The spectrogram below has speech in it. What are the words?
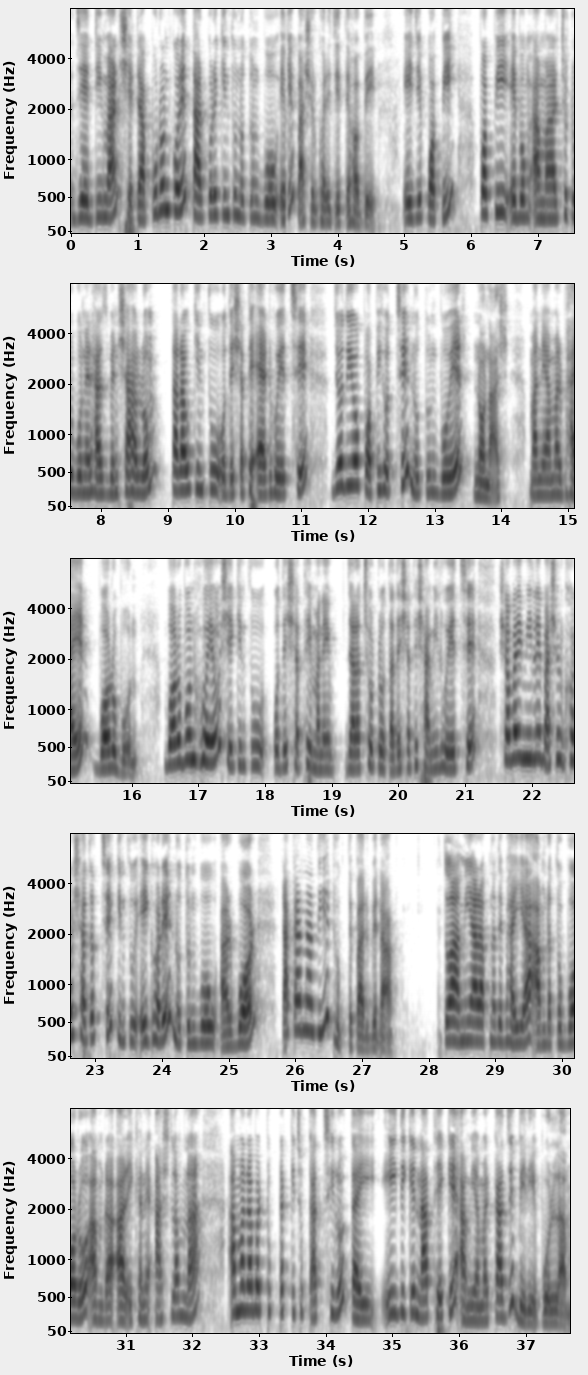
যে ডিমান্ড সেটা পূরণ করে তারপরে কিন্তু নতুন বউ একে বাসর ঘরে যেতে হবে। এই যে পপি পপি এবং আমার ছোট বোনের হাজব্যান্ড শাহ আলম তারাও কিন্তু ওদের সাথে অ্যাড হয়েছে। যদিও পপি হচ্ছে নতুন বউয়ের ননাস মানে আমার ভাইয়ের বড় বোন। বড় বোন হয়েও সে কিন্তু ওদের সাথে মানে যারা ছোট তাদের সাথে সামিল হয়েছে। সবাই মিলে বাসর ঘর সাজাচ্ছে, কিন্তু এই ঘরে নতুন বউ আর বর টাকা না দিয়ে ঢুকতে পারবে না। তো আমি আর আপনাদের ভাইয়া, আমরা তো বড়, আমরা আর এখানে আসলাম না। আমার আবার টুকটাক কিছু কাজ ছিল, তাই এই দিকে না থেকে আমি আমার কাজে বেরিয়ে পড়লাম।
